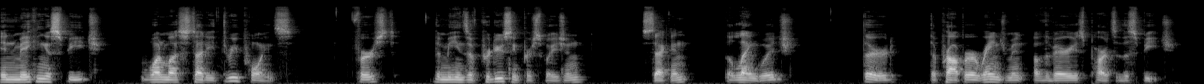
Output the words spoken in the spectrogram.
In making a speech, one must study three points. First, the means of producing persuasion. Second, the language. Third, the proper arrangement of the various parts of the speech.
